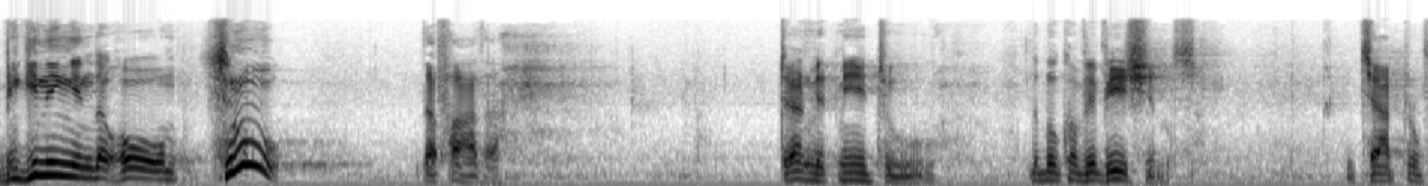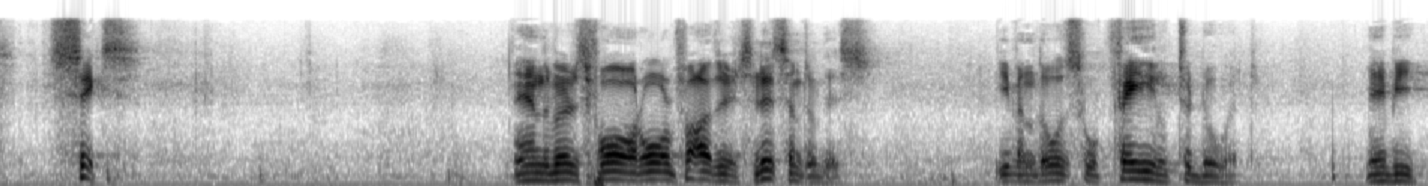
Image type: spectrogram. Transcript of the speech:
beginning in the home through the Father. Turn with me to the book of Ephesians, chapter 6. And verse 4 All fathers, listen to this, even those who fail to do it. Maybe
